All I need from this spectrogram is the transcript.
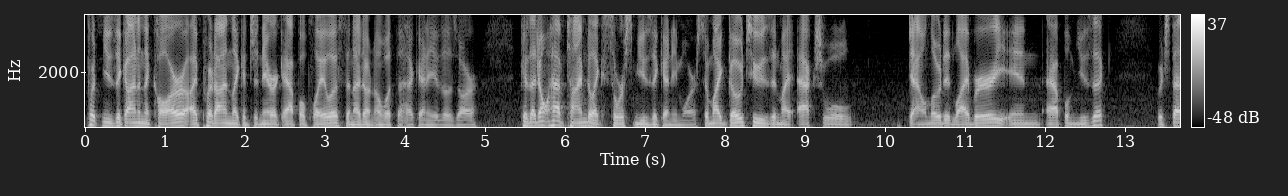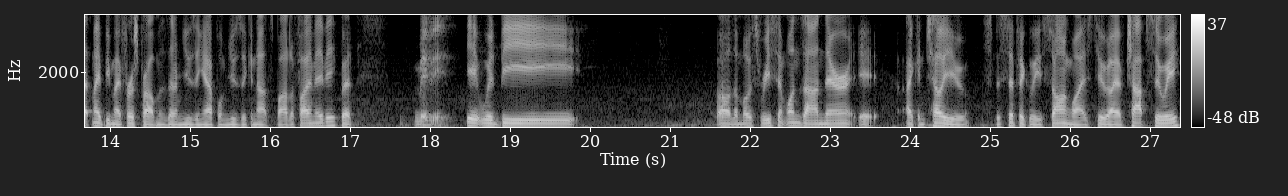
put music on in the car, I put on like a generic Apple playlist and I don't know what the heck any of those are. Because I don't have time to like source music anymore. So my go tos in my actual downloaded library in Apple Music, which that might be my first problem is that I'm using Apple Music and not Spotify, maybe. But maybe it would be oh, the most recent ones on there. It, I can tell you specifically song wise too. I have Chop Suey,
